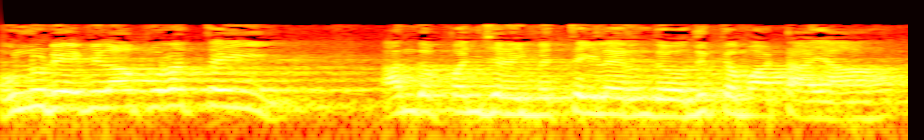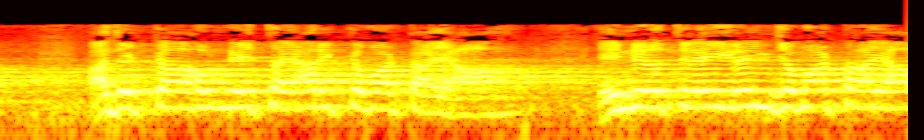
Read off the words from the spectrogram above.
உன்னுடைய விழாப்புறத்தை அந்த பஞ்சரை மெத்தையில இருந்து ஒதுக்க மாட்டாயா? அதற்காக உன்னை தயாரிக்க மாட்டாயா? என்னிடத்திலே இறைஞ்ச மாட்டாயா?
